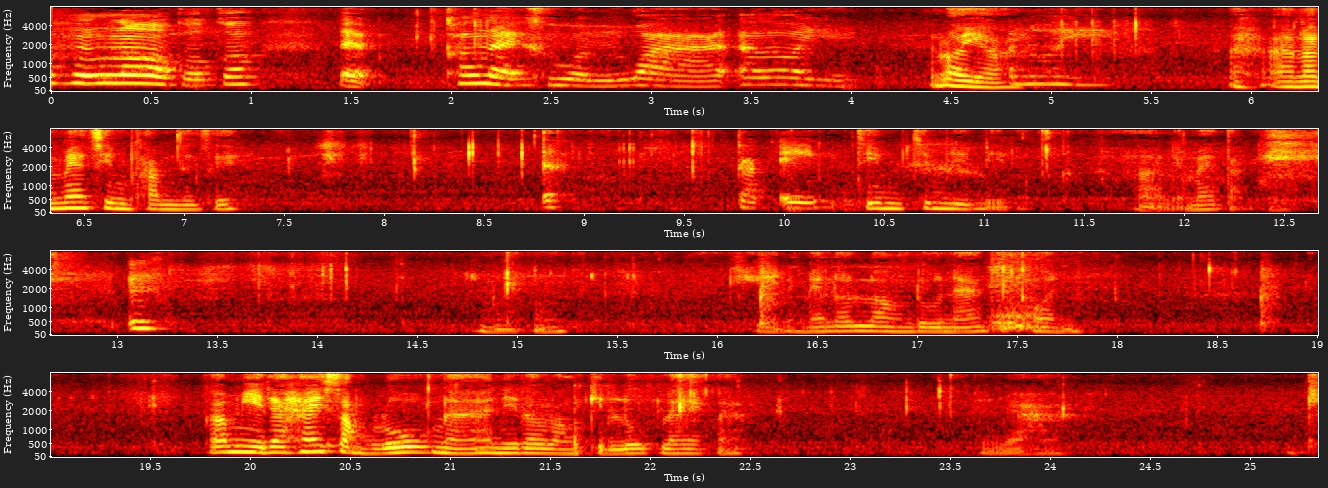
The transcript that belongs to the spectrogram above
ๆข้างนอกแล้วก็แบบข้างในคือหวานหวานๆอร่อย อร่อยเหรออร่อยอะเอาแล้วแม่ชิมคำหนึ่งสิ ตักเอง จิ้มจิ้มดีๆลูกอ่าเดี๋ยวแม่ตักเองอืม อือหือโอเคเดี๋ยว แม่ทดลองดูนะทุกคน ก็มีได้ให้สองลูกนะ อันนี้เราลองกินลูกแรกนะ เห็นไหมคะโอเค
